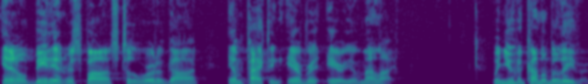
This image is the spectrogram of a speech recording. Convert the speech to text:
in an obedient response to the Word of God, impacting every area of my life. When you become a believer,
